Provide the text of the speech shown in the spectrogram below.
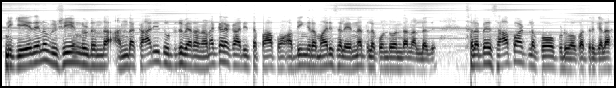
இன்னைக்கு ஏதேனும் விஷயங்கள் இருந்தால் அந்த காரியத்தை விட்டுட்டு வேற நடக்கிற காரியத்தை பார்ப்போம் அப்படிங்கிற மாதிரி சில எண்ணத்தில் கொண்டு வந்தால் நல்லது. சில பேர் சாப்பாட்டில் கோவப்படுவா பார்த்துருக்கலாம்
